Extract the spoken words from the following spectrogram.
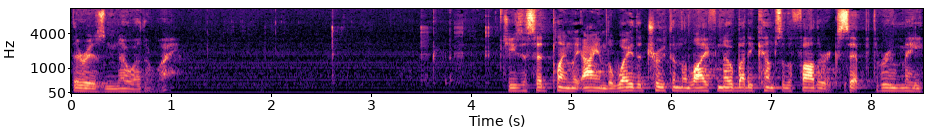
There is no other way. Jesus said plainly, I am the way, the truth, and the life. Nobody comes to the Father except through me.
